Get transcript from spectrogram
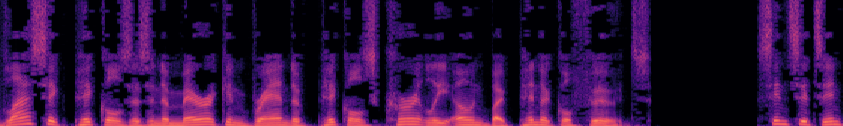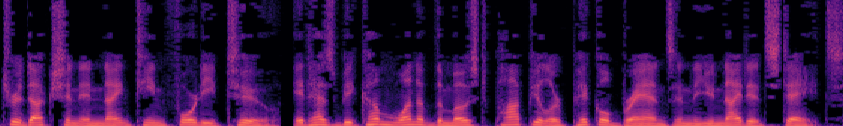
Vlasic Pickles is an American brand of pickles currently owned by Pinnacle Foods. Since its introduction in 1942, it has become one of the most popular pickle brands in the United States.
